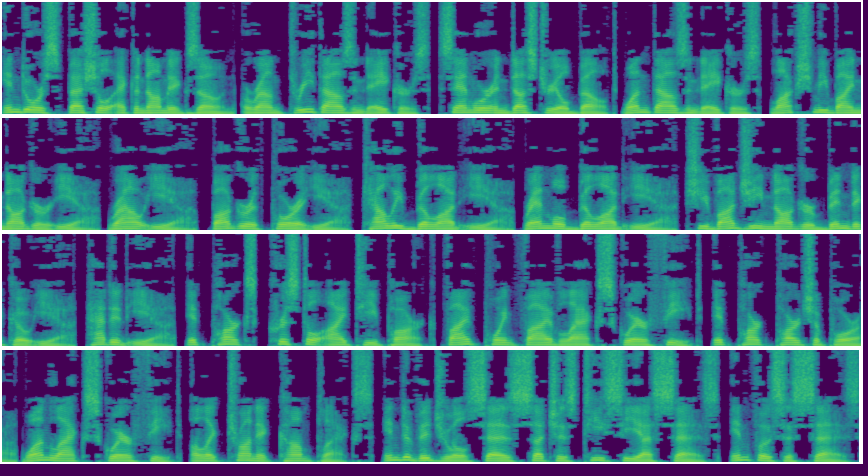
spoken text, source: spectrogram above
Indore Special Economic Zone around 3000 acres, Sanwer Industrial Belt 1000 acres, Lakshmibai Nagar Iya, Rao Iya, Bhagirathpura Iya, Kali Bilad Iya, Ranmal Bilad Iya, Shivaji Nagar Bindiko Iya, Hadid Iya, IT Parks, Crystal IT Park 5.5 lakh square feet, IT Park Parchapura 1 lakh square feet, Electronic Complex, individual says such as TCS says, Infosys says,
